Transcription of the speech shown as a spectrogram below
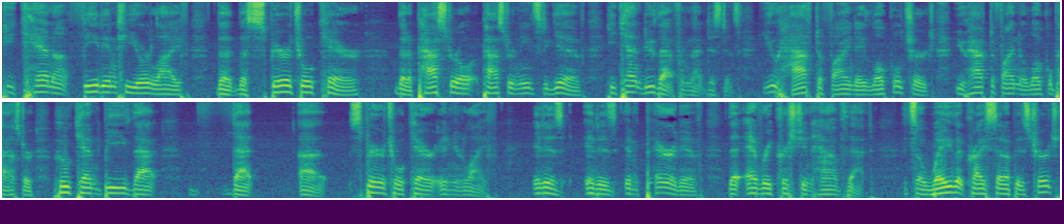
he cannot feed into your life the, the spiritual care that a pastoral pastor needs to give. He can't do that from that distance. You have to find a local church. You have to find a local pastor who can be that that uh, spiritual care in your life. It is it is imperative that every Christian have that. It's a way that Christ set up his church.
